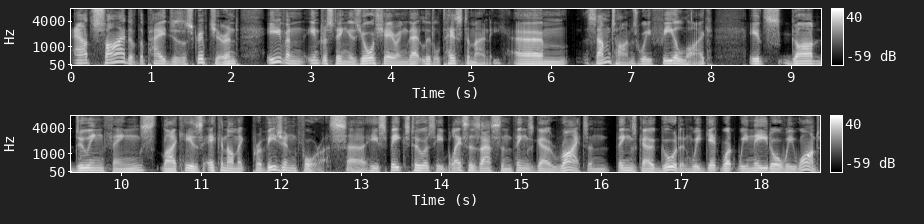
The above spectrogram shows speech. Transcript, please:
outside of the pages of Scripture. And even interesting as you're sharing that little testimony, um, sometimes we feel like it's God doing things like His economic provision for us. Uh, he speaks to us, He blesses us, and things go right and things go good, and we get what we need or we want.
